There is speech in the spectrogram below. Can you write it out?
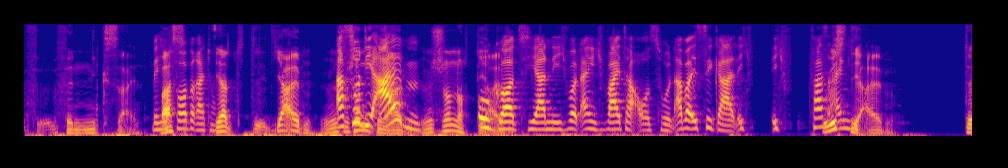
für, für nix sein. Welche was? Vorbereitung? Ja, die, die müssen Ach so, die Alben. Wir müssen schon noch oh Alben. Gott, ja, nee, ich wollte eigentlich weiter ausholen, aber ist egal. Ich, ich fasse eigentlich. die Alben. Du,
